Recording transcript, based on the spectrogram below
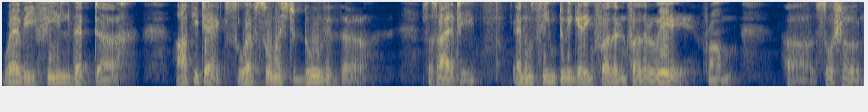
where we feel that uh, architects who have so much to do with society and who seem to be getting further and further away from uh, social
